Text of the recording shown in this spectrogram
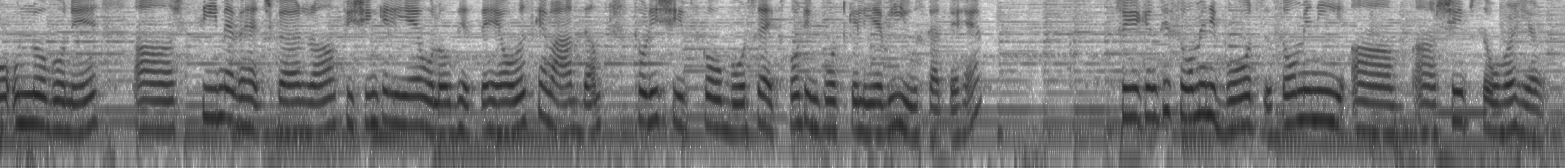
उन लोगों ने सी में भेज कर फ़िशिंग के लिए वो लोग भेजते हैं और उसके बाद थोड़ी शिप्स को बोट्स को एक्सपोर्ट इंपोर्ट के लिए भी यूज़ करते हैं। So you can see so many boats so many ships over here तो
